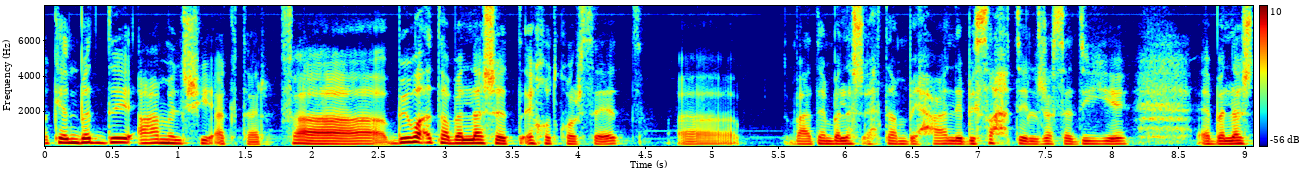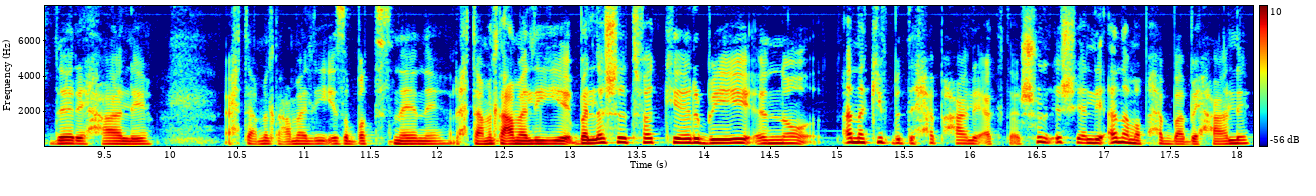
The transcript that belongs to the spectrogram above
فكان بدي أعمل شيء أكثر فبوقتها بلشت آخذ كورسات. آه بعدين بلشت أهتم بحالي بصحتي الجسدية. آه بلشت داري حالي. رحت عملت عملية زبطت أسناني رحت عملت عملية بلشت أفكر بإنه أنا كيف بدي أحب حالي أكثر شو الأشياء اللي أنا ما بحبها بحالي؟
